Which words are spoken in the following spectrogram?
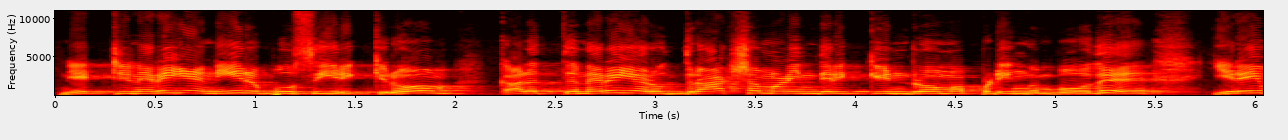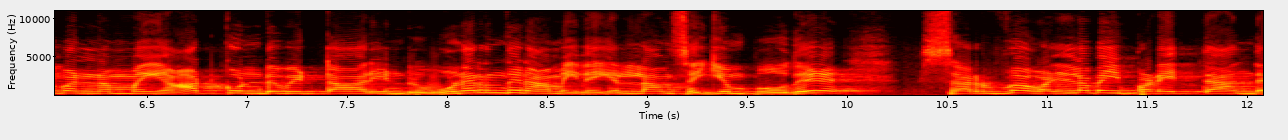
நெற்றி நிறைய நீர் பூசி இருக்கிறோம் கழுத்து நிறைய ருத்ராட்சம் அணிந்திருக்கின்றோம் அப்படிங்கும்போது இறைவன் நம்மை ஆட்கொண்டு விட்டார் என்று உணர்ந்து நாம் இதையெல்லாம் செய்யும் போது சர்வ வல்லமை படைத்த அந்த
